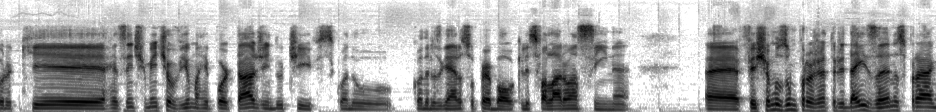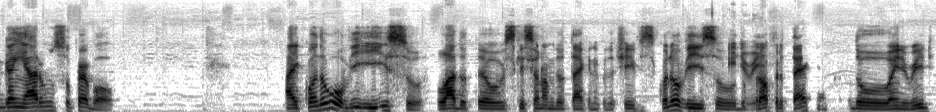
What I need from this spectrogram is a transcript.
porque recentemente eu vi uma reportagem do Chiefs quando, quando eles ganharam o Super Bowl, que eles falaram assim, né? É, fechamos um projeto de 10 anos para ganhar um Super Bowl. Aí quando eu ouvi isso, lá do. Eu esqueci o nome do técnico do Chiefs. Quando eu ouvi isso Andy do Reid. próprio técnico, do Andy Reid,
